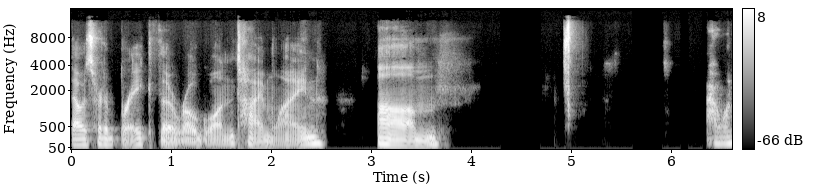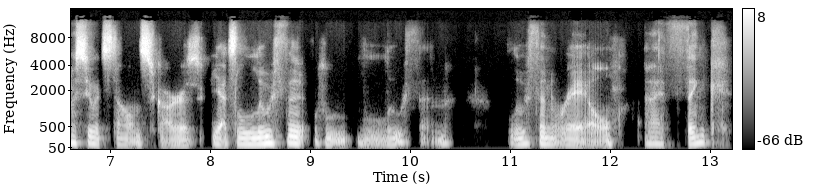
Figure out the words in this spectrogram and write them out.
that would sort of break the Rogue One timeline. Um I want to see what Stellan Skarsgård. Yeah, it's Luthen Luthen Luthen Rael. and I think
